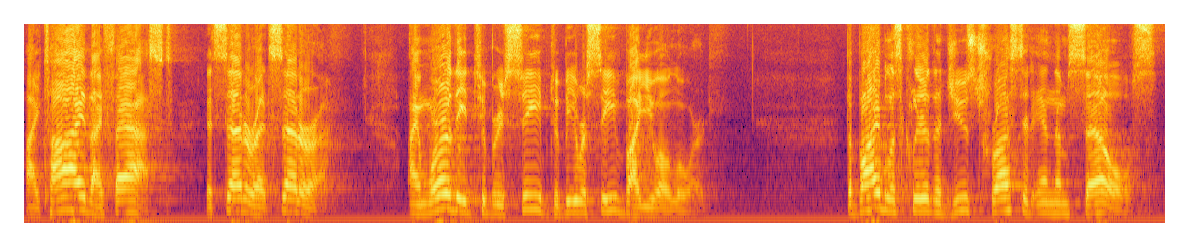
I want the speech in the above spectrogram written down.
I tithe, I fast, etc., etc. I'm worthy to to be received by you, O Lord. The Bible is clear the Jews trusted in themselves.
